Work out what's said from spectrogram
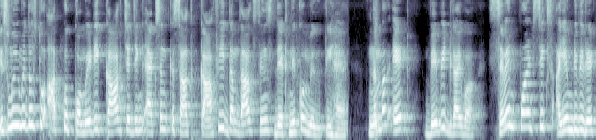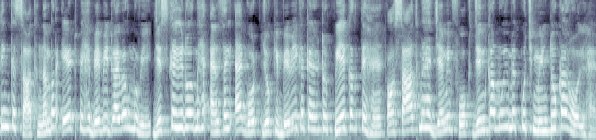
इस मूवी में दोस्तों, आपको कॉमेडी कार चेजिंग एक्शन के साथ काफ़ी दमदार सीन्स देखने को मिलती है। Number eight Baby Driver 7.6 IMDb rating के साथ नंबर एट पे है बेबी ड्राइवर मूवी जिसके रोल में है एंसन एगोट जो कि बेबी का कैरेक्टर प्ले करते हैं, और साथ में है जेमी फोक्स जिनका मूवी में कुछ मिनटों का रोल है।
